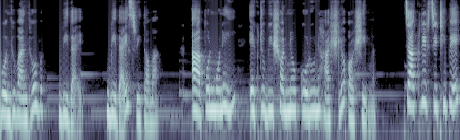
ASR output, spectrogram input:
বন্ধু বান্ধব বিদায়। বিদায় শ্রীতমা। আপন মনেই একটু বিষণ্ণ করুণ হাসল অসীম। চাকরির চিঠি পেয়ে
